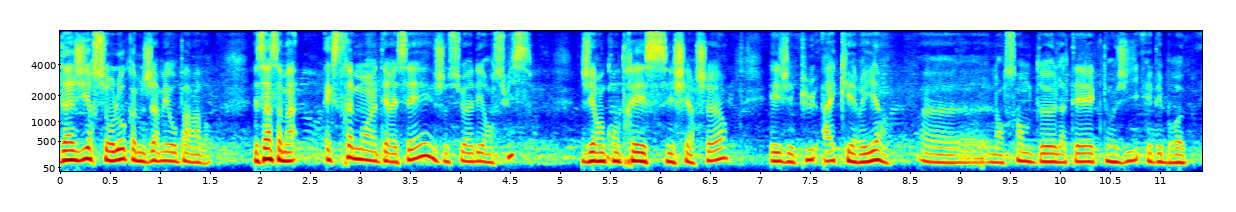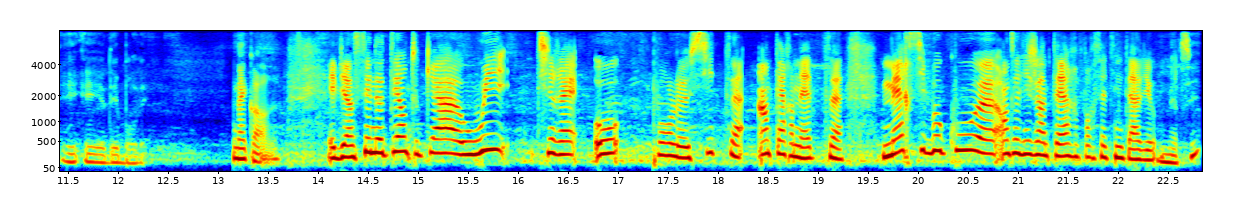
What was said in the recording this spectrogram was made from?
d'agir sur l'eau comme jamais auparavant. Et ça, ça m'a extrêmement intéressé. Je suis allé en Suisse, j'ai rencontré ces chercheurs et j'ai pu acquérir euh, l'ensemble de la technologie et des brevets. D'accord. Eh bien, c'est noté en tout cas oui-o pour le site internet. Merci beaucoup, euh, Anthony Ginter, pour cette interview. Merci.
